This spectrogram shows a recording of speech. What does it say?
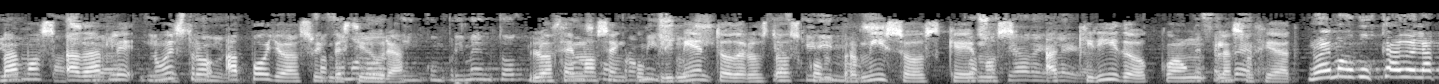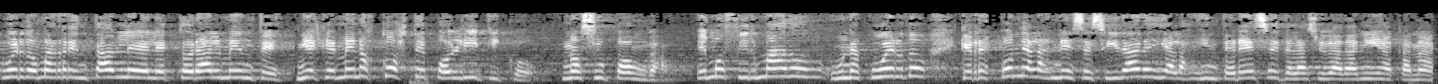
vamos a darle nuestro apoyo a su investidura. Lo hacemos en cumplimiento de los dos compromisos que hemos adquirido con la sociedad. No hemos buscado el acuerdo más rentable electoralmente, ni el que menos coste político nos suponga. Hemos firmado un acuerdo que responde a las necesidades y a los intereses de la ciudadanía canaria.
